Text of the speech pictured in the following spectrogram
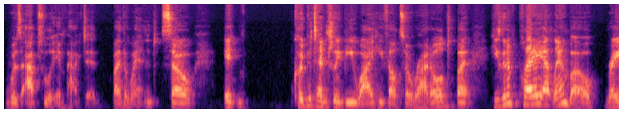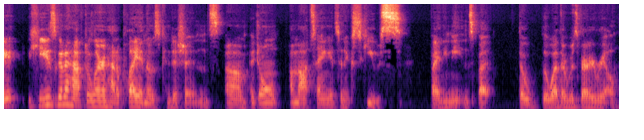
was absolutely impacted by the wind. So it could potentially be why he felt so rattled. But he's going to play at Lambeau, right? He's going to have to learn how to play in those conditions. Um, I don't. I'm not saying it's an excuse by any means, but the the weather was very real.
